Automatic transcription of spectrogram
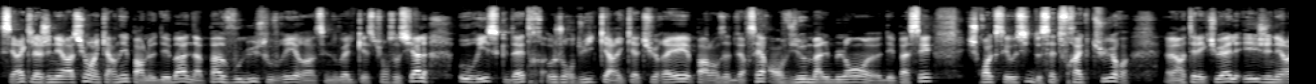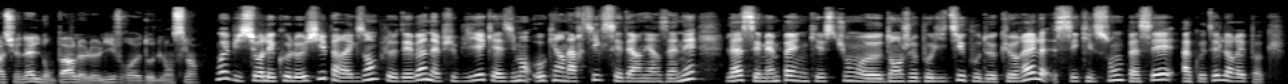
C'est vrai que la génération incarnée par le débat n'a pas voulu s'ouvrir à ces nouvelles questions sociales, au risque d'être aujourd'hui caricaturée par leurs adversaires en vieux mal blanc euh, dépassés. Je crois que c'est aussi de cette fracture euh, intellectuelle et générationnelle dont parle le livre d'Aude Lancelin. Oui, puis sur l'écologie, par exemple, le débat n'a publié quasiment aucun article ces dernières années. Là, c'est même pas une question euh, d'enjeu politique ou de querelle, c'est qu'ils sont passés à côté de leur époque.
